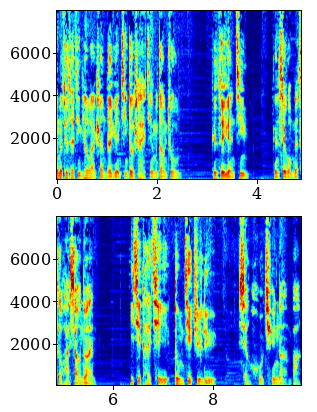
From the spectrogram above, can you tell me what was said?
那么就在今天晚上的《远近都是爱》节目当中。跟随远近，跟随我们的策划小暖，一起开启冬季之旅，相互取暖吧。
